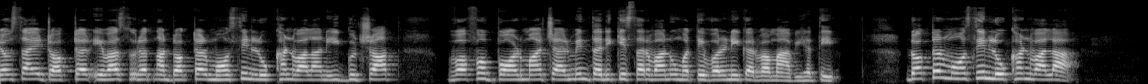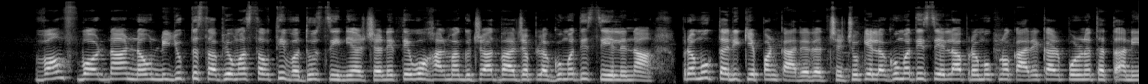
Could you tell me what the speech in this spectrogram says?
વ્યવસાય ડોક્ટર એવા સુરતના ડોક્ટર મોહસિન લોખંડવાલાની ગુજરાત વકફ બોર્ડમાં ચેરમેન તરીકે સર્વાનુમતે વરણી કરવામાં આવી હતી. ડોક્ટર મોહસિન લોખંડવાલા વંફ બોર્ડના નવનિયુક્ત સભ્યોમાં સૌથી વધુ સિનિયર છે અને તેઓ હાલમાં ગુજરાત ભાજપ લઘુમતી સેલના પ્રમુખ તરીકે પણ કાર્યરત છે. જોકે લઘુમતી સેલના પ્રમુખનો કાર્યકાળ પૂર્ણ થતાની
